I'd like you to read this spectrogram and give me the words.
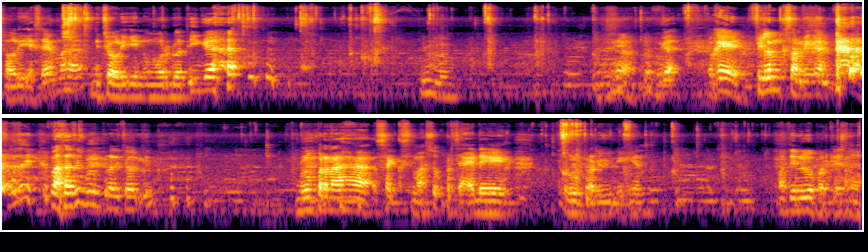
coli SMA dicoliin umur 23 Ini belum. Enggak. Oke, film kesampingan. Masa sih? Masa sih belum pernah dicoliin? Belum pernah seks masuk percaya deh. Belum pernah diginiin. mati dulu podcastnya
